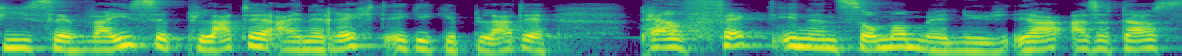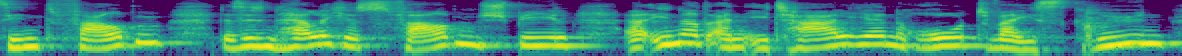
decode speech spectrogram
diese weiße Platte, eine rechteckige Platte, perfekt in ein Sommermenü. Ja, also da sind Farben. Das ist ein herrliches Farbenspiel. Erinnert an Italien, rot, weiß, grün.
